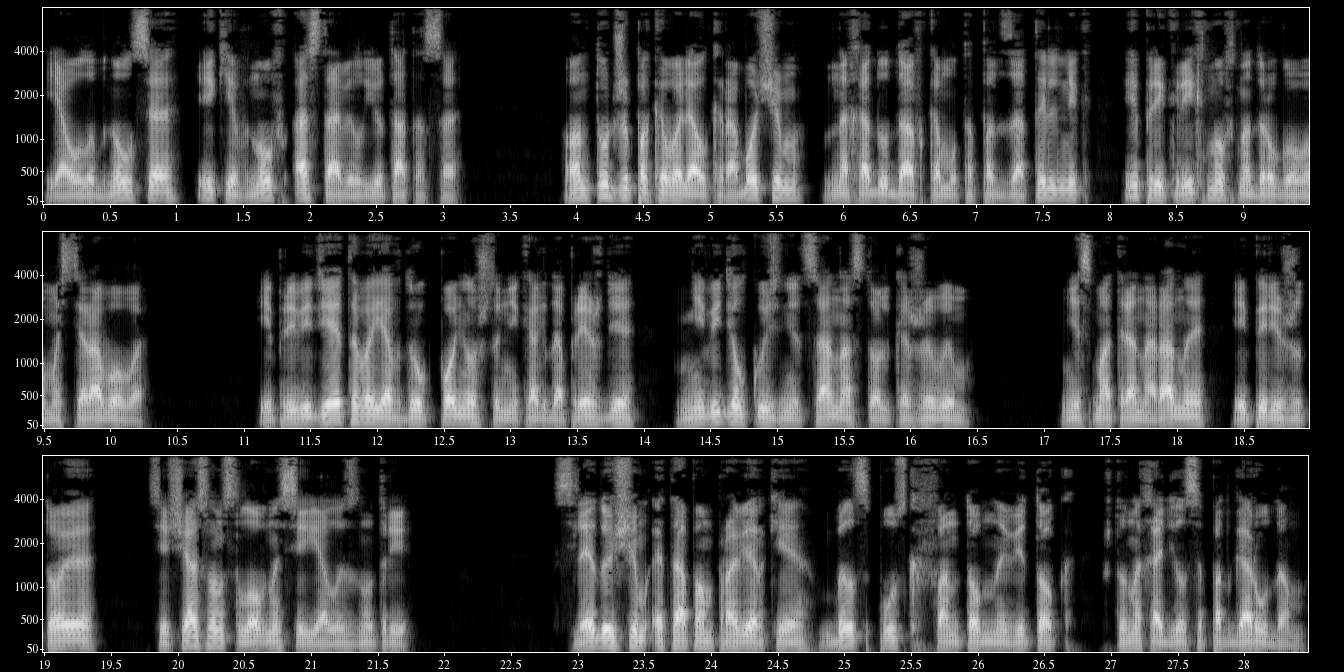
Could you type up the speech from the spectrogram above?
Я улыбнулся и, кивнув, оставил Ютатоса. Он тут же поковылял к рабочим, на ходу дав кому-то подзатыльник и прикрикнув на другого мастерового и при виде этого я вдруг понял, что никогда прежде не видел кузнеца настолько живым. Несмотря на раны и пережитое, сейчас он словно сиял изнутри. Следующим этапом проверки был спуск в фантомный виток, что находился под Горудом.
